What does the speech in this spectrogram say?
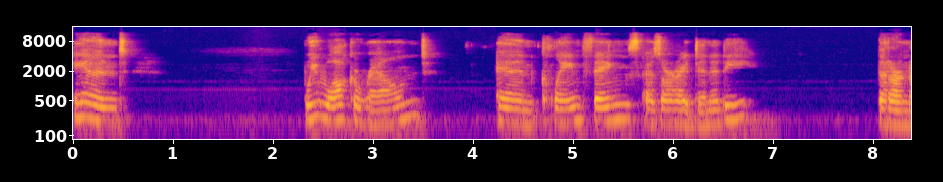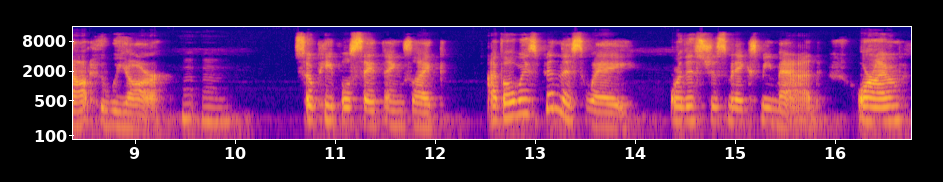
And we walk around and claim things as our identity that are not who we are. Mm-mm. So people say things like, I've always been this way, or this just makes me mad, or I'm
